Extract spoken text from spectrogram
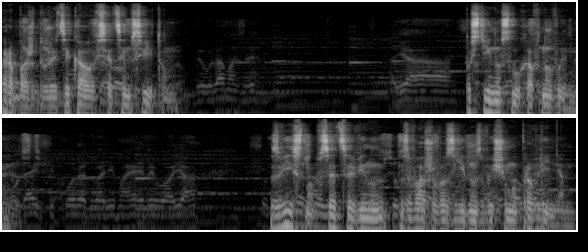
Рабаш дуже цікавився цим світом, постійно слухав новини. Звісно, все це він зважував згідно з вищим управлінням.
